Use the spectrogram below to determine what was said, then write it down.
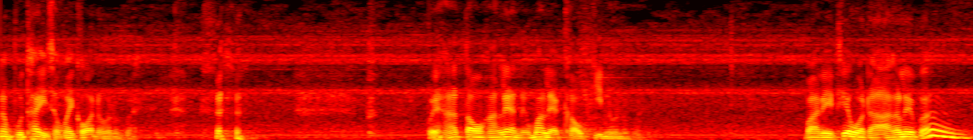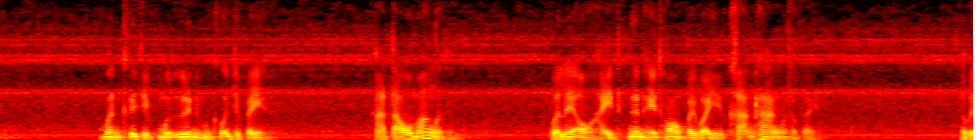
น้ำผู้ไถ่สมัยก่อนเอาไป ไปหาเตาหาแล่นหนึ่งมาแหลกเข่ากินเอาไป บาลีเทวดาก็เลยว่ามันคือจิบมืออื่นมันควรจะไป หาเตามั่งก่อเพื่อเลยเอาไหเงินไหท่องไปไว้ข้างทางมันไปเราไป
